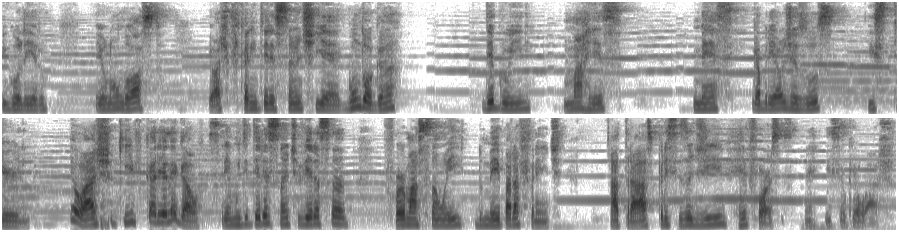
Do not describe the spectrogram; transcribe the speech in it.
e goleiro eu não gosto. Eu acho que ficaria interessante é Gundogan, De Bruyne, Mahrez, Messi, Gabriel Jesus e Sterling. Eu acho que ficaria legal. Seria muito interessante ver essa formação aí do meio para frente. Atrás precisa de reforços, né? Isso é o que eu acho.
